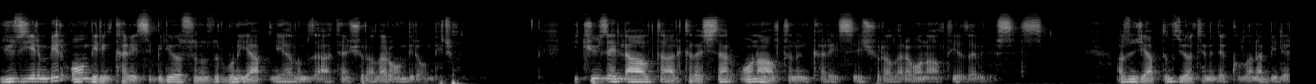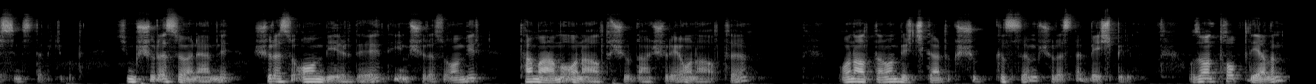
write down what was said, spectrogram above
121, 11'in karesi biliyorsunuzdur. Bunu yapmayalım zaten. Şuralar 11, 11. 256 arkadaşlar 16'nın karesi. Şuralara 16 yazabilirsiniz. Az önce yaptığımız yöntemi de kullanabilirsiniz tabii ki burada. Şimdi şurası önemli. Şurası 11'di değil mi? Şurası 11. Tamamı 16. Şuradan şuraya 16. 16'dan 11 çıkardık. Şu kısım şurası da 5 birim. O zaman toplayalım.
